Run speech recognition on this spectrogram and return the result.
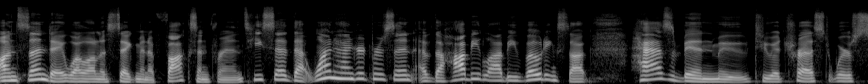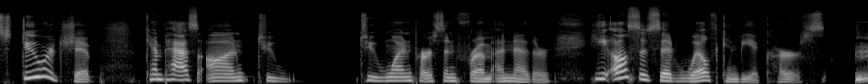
On Sunday, while on a segment of Fox and Friends, he said that 100% of the Hobby Lobby voting stock has been moved to a trust where stewardship can pass on to to one person from another. He also said wealth can be a curse. I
